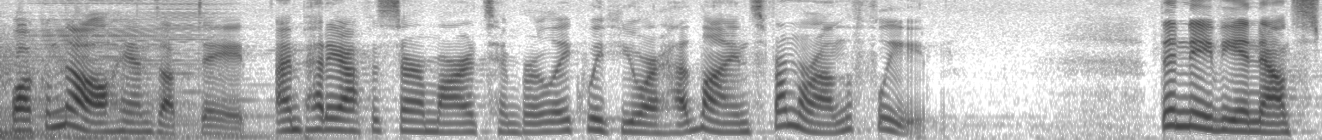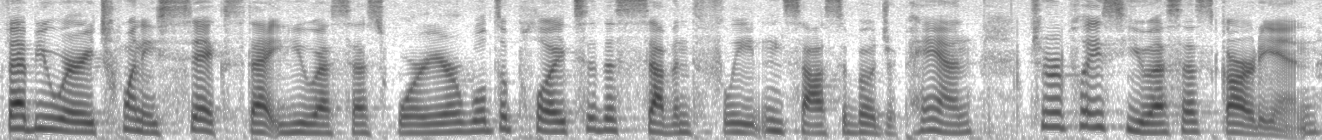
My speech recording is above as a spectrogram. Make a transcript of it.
Mm. Welcome to All Hands Update. I'm Petty Officer Amara Timberlake with your headlines from around the fleet. The Navy announced February 26 that USS Warrior will deploy to the 7th Fleet in Sasebo, Japan to replace USS Guardian.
